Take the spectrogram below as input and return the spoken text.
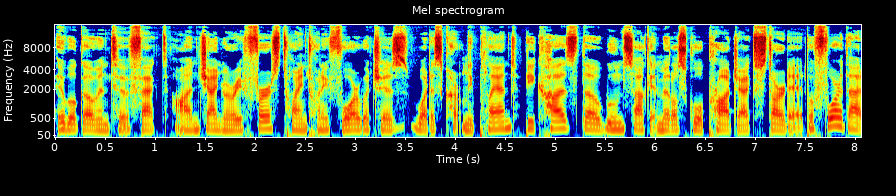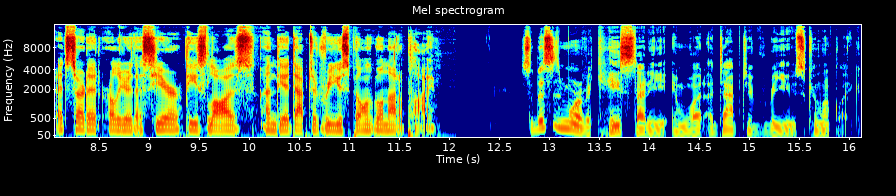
It will go into effect on January 1st, 2024, which is what is currently planned. Because the Woonsocket Middle School project started before that, it started earlier this year, these laws and the adaptive reuse bill will not apply. So, this is more of a case study in what adaptive reuse can look like.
